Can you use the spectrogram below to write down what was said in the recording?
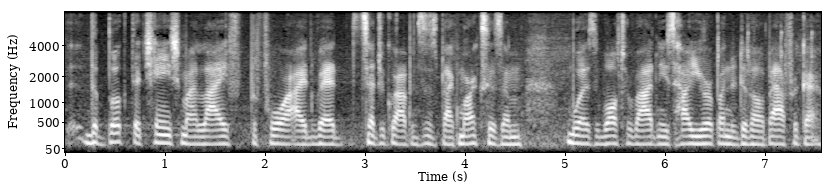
the book that changed my life before I'd read Cedric Robinson's Black Marxism was Walter Rodney's How Europe Underdeveloped Africa.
